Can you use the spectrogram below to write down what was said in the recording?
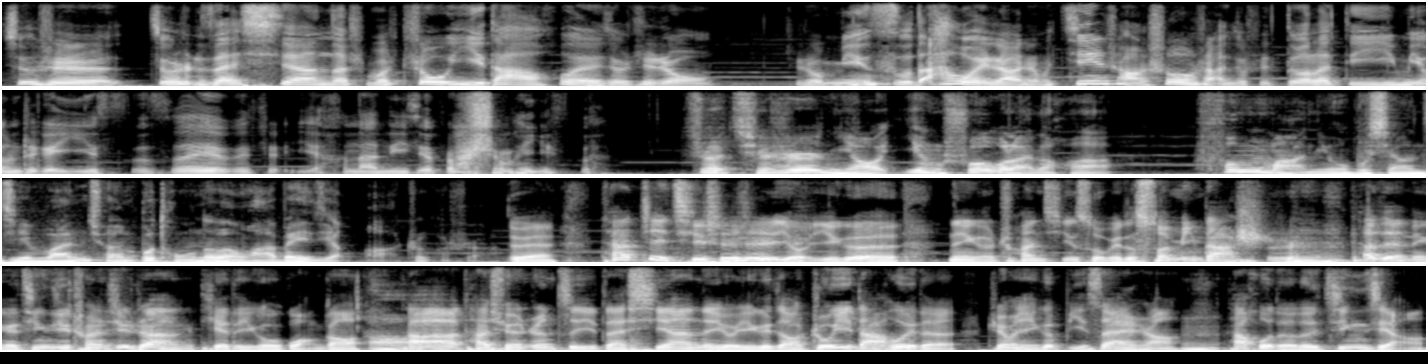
就是就是你在西安的什么周易大会，就这种这种民俗大会上，什么金赏受赏，就是得了第一名这个意思，所以这也很难理解，不知道什么意思。这其实你要硬说过来的话，风马牛不相及，完全不同的文化背景啊，这可是。对他这其实是有一个那个川崎所谓的算命大师，嗯他在那个京急川崎站贴的一个广告，啊他他宣称自己在西安的有一个叫周一大会的这么一个比赛上，嗯他获得了金奖，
